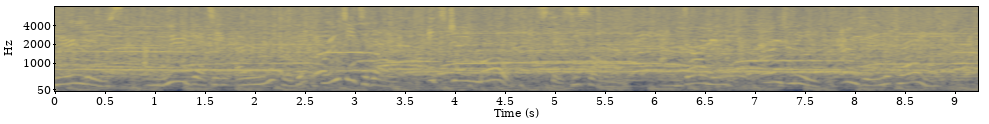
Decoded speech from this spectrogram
we're loose, and we're getting a little bit fruity today. It's Jane Moore, Stacey Solomon, Anne Diamond, and me, Andrea McLean.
